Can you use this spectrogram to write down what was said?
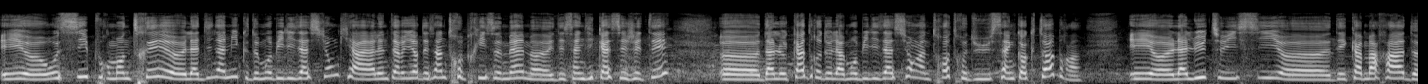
et aussi pour montrer la dynamique de mobilisation qu'il y a à l'intérieur des entreprises même et des syndicats CGT euh, dans le cadre de la mobilisation entre autres du 5 octobre et euh, la lutte ici euh, des, camarades,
